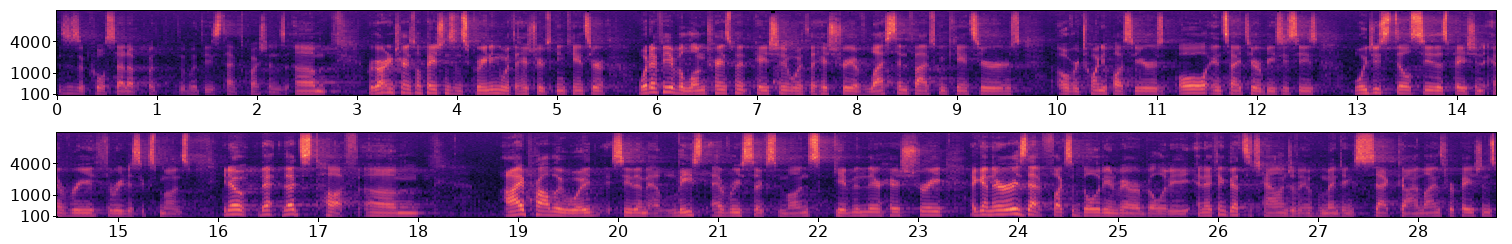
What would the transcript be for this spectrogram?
this is a cool setup with, with these types of questions. Um, regarding transplant patients and screening with a history of skin cancer, what if you have a lung transplant patient with a history of less than five skin cancers over 20 plus years, all in situ or BCCs? Would you still see this patient every three to six months? You know, that, that's tough. Um, I probably would see them at least every six months given their history. Again, there is that flexibility and variability, and I think that's the challenge of implementing set guidelines for patients.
